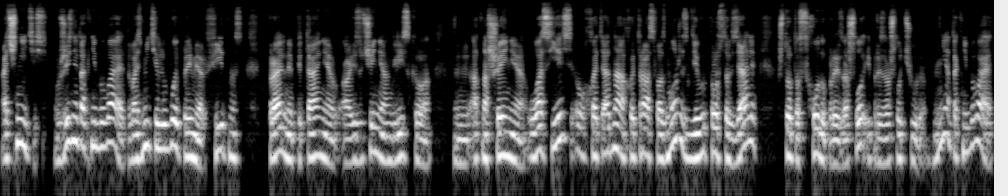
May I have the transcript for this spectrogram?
Очнитесь. В жизни так не бывает. Возьмите любой пример. Фитнес, правильное питание, а, изучение английского, отношения. У вас есть хоть одна, хоть раз возможность, где вы просто взяли, что-то сходу произошло и произошло чудо. Нет, так не бывает.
